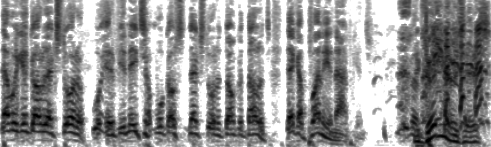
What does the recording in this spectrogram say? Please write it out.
then we can go next door to. well, If you need something, we'll go s- next door to Dunkin' Donuts. They got plenty of napkins. The good news is,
